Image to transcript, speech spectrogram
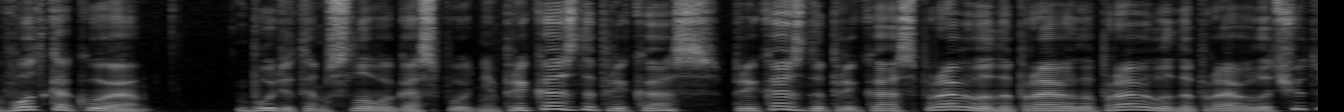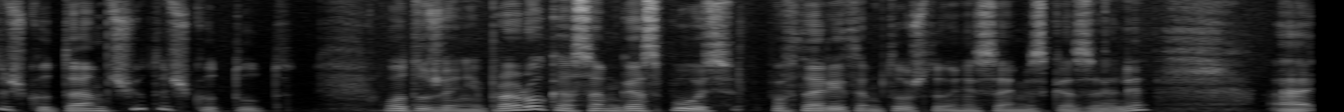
вот какое будет им слово Господне. Приказ да приказ, приказ да приказ, правило да правило, правило да правило, чуточку там, чуточку тут. Вот уже не пророк, а сам Господь повторит им то, что они сами сказали. А,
